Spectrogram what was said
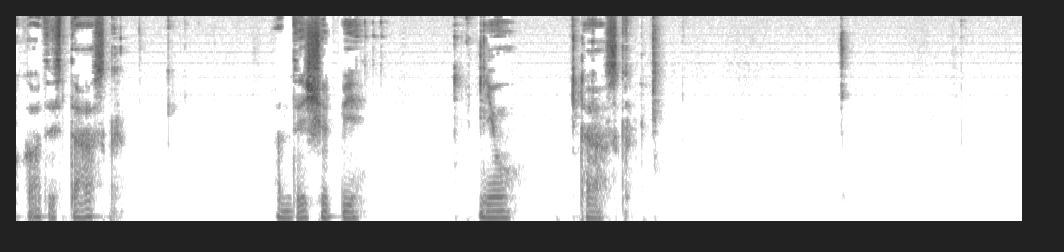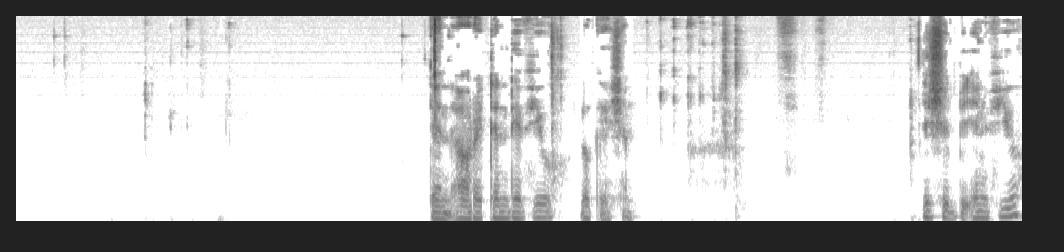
call this task and this should be new task. Then I'll return the view location it should be in view.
